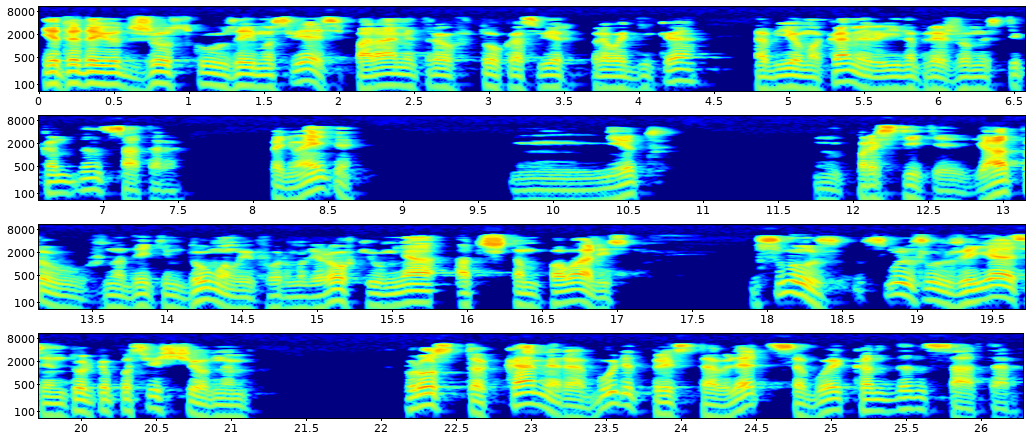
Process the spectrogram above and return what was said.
Это дает жесткую взаимосвязь параметров тока сверхпроводника, объема камеры и напряженности конденсатора. Понимаете? Нет. Простите, я-то над этим думал, и формулировки у меня отштамповались Смысл, смысл же ясен только посвященным. Просто камера будет представлять собой конденсатор.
